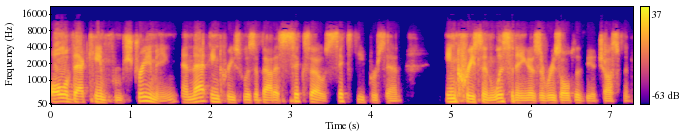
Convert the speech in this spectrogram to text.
all of that came from streaming. And that increase was about a 60, 60% increase in listening as a result of the adjustment.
